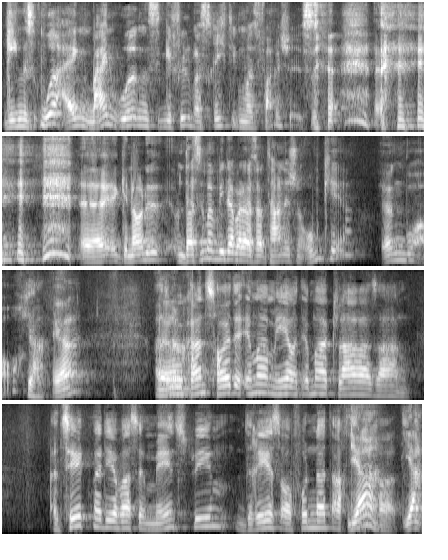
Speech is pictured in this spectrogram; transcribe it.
gegen das ureigen, mein ureigenes Gefühl, was richtig und was falsch ist. äh, genau, das, und das immer wieder bei der satanischen Umkehr, irgendwo auch. Ja. ja? Also Ähm. du kannst heute immer mehr und immer klarer sagen. Erzählt mir dir was im Mainstream, dreh es auf 180 Ja, Grad. ja,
